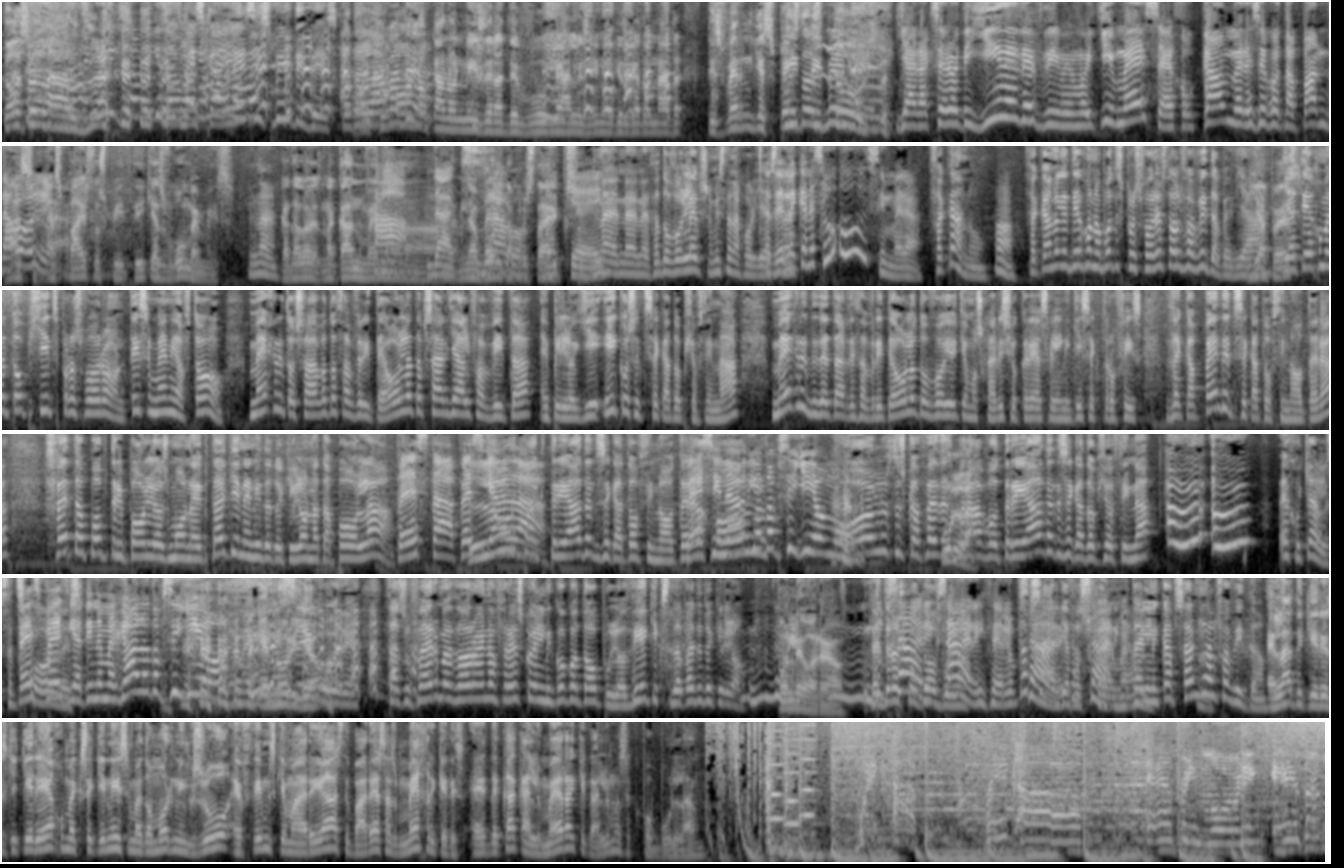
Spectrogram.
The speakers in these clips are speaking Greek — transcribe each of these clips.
Τόσο large. Ανοίξαμε και Θα σας μας περιμένουμε. καλέσει σπίτι της. Όχι Καταλάβατε; μόνο κανονίζει ραντεβού με άλλες γυναίκες για τον άντρα. Τη φέρνει και σπίτι στο σπίτι. τους. Για να ξέρω τι γίνεται ευθύνη μου. Εκεί μέσα έχω κάμερες, έχω τα πάντα όλα. Α πάει στο σπίτι και ας βγούμε εμείς. Ναι. Κατάλαβε, να κάνουμε ένα, εντάξει, μια βόλτα μπράβο. προς τα Οκ. έξω. Ναι, ναι, ναι. Θα το βολέψουμε, μη στεναχωριέστε. Δεν έκανε ου σήμερα. Θα κάνω. Α. Θα κάνω γιατί έχω να πω τις προσφορές του ΑΒ, παιδιά. Για πες. Γιατί έχουμε top hits προσφορών. Τι σημαίνει αυτό; Μέχρι το Σάββατο θα βρείτε όλα τα ψάρια ΑΒ, επιλογή 20% πιο φθηνά. Μέχρι την Τετάρτη θα βρείτε όλο το βόειο και μοσχαρίσιο κρέας ελληνικής εκτροφής 15% φθηνότερα. Φέτα ΠΟΠ Τριπόλεως μόνο 7,90 το κιλό, να τα πω όλα. Πες τα, πες κι άλλα. Lurpak 30% φθηνότερα. Πες είναι άδειο Όλο- το ψυγείο μου. Όλους τους καφέδες, Πούλα. μπράβο, 30% πιο φθηνά. Ου, ου. Έχω κι άλλες, θα τις Πες, πω πες, όλες. γιατί είναι μεγάλο το ψυγείο. Το Είμαι καινούργιο. σίγουρη. θα σου φέρουμε δώρο ένα φρέσκο ελληνικό κοτόπουλο. 2,65 το κιλό. Πολύ ωραίο. Δεν Το τρως ψάρι, κοτόπουλο. ψάρι θέλω, Τα ψάρι, ψάρια τα θα σου ψάρια. φέρουμε. Τα ελληνικά ψάρια ΑΒ. Ελάτε κυρίες και κύριοι, έχουμε ξεκινήσει με το Morning Zoo. Ευθύμης και Μαρία στην παρέα σας μέχρι και τις 11. Καλημέρα και καλή μας εκπομπούλα. Wake up. Every morning is a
